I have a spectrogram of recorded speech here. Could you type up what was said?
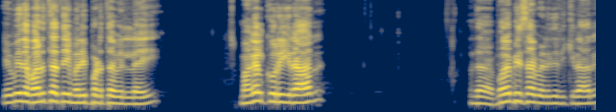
எவ்வித வருத்தத்தையும் வெளிப்படுத்தவில்லை. மகள் கூறுகிறார் அந்த முரபி சாஹிப் எழுதியிருக்கிறார்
